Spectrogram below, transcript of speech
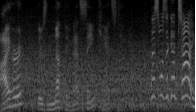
I heard there's nothing that saint can't stand. This was a good time.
